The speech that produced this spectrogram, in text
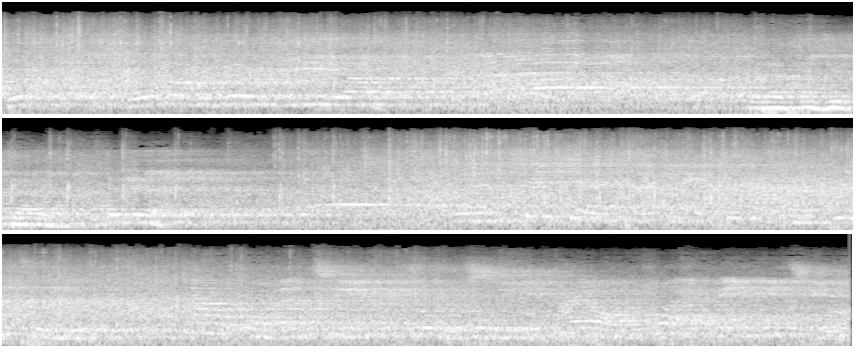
所以这个活动有没有意义啊？大家继续加油，谢谢。我们谢谢陈理事长的致辞。那我们请主席还有贵宾一起合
